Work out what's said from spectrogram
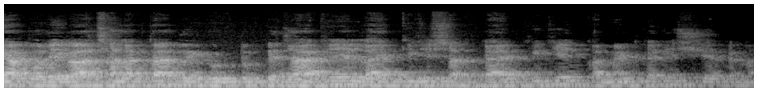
मीडिया बोलेगा अच्छा लगता है तो यूट्यूब पे जाके लाइक कीजिए सब्सक्राइब कीजिए कमेंट करिए शेयर करना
